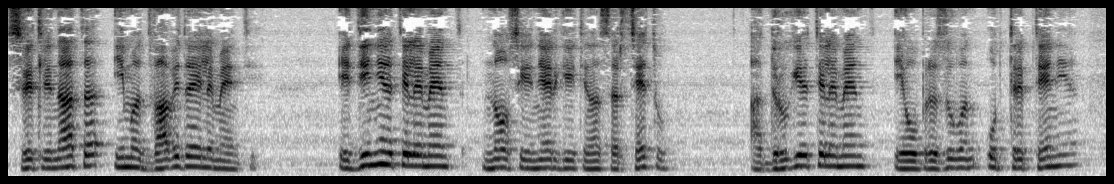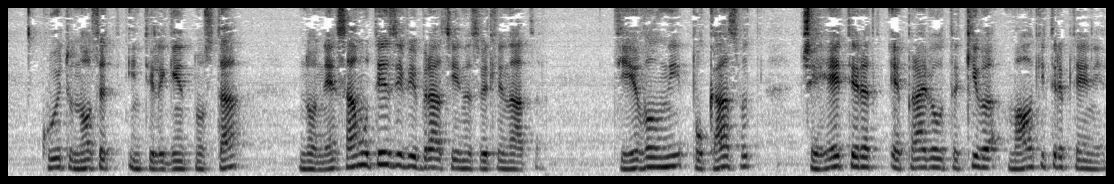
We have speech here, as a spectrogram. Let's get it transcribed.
Светлината има два вида елементи. Единият елемент носи енергиите на сърцето, а другият елемент е образуван от трептения, които носят интелигентността, но не само тези вибрации на светлината. Тия вълни показват, че етерът е правил такива малки трептения.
